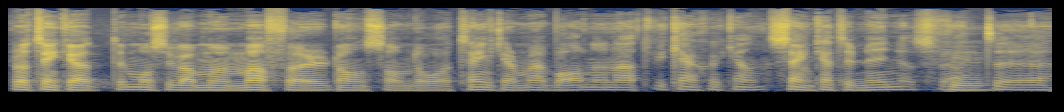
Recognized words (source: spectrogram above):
Då tänker jag att det måste vara mumma för de som då tänker de här banorna att vi kanske kan sänka till minus för att eh,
